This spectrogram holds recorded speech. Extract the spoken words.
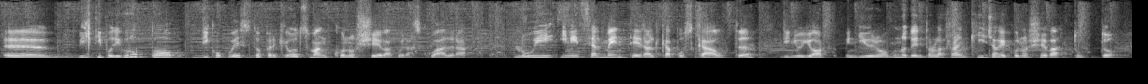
Eh, il tipo di gruppo, dico questo perché Holtzman conosceva quella squadra. Lui inizialmente era il capo scout di New York, quindi era uno dentro la franchigia che conosceva tutto.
